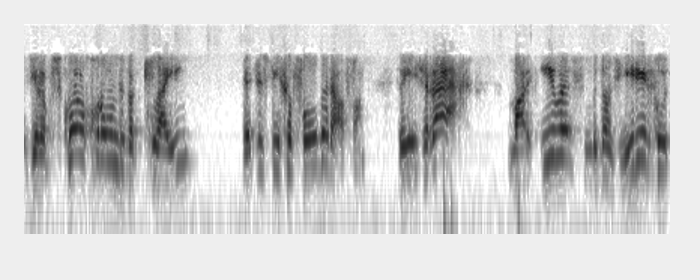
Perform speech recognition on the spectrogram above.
as jy op skoolgronde beklei, dit is die gevolge daarvan. So jy's reg, maar iewers moet ons hierdie goed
